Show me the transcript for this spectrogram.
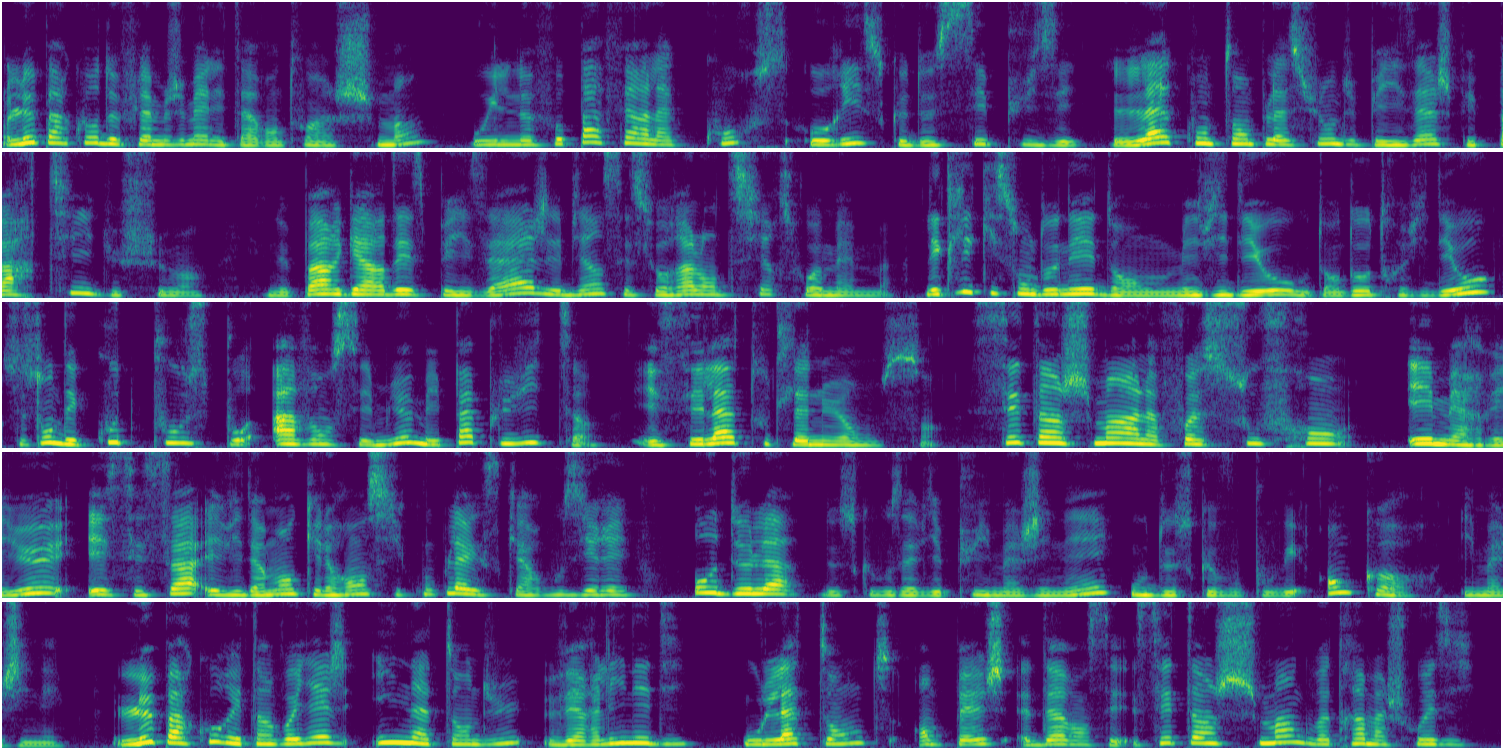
Le parcours de Flamme Jumelle est avant tout un chemin où il ne faut pas faire la course au risque de s'épuiser. La contemplation du paysage fait partie du chemin. Ne pas regarder ce paysage, eh bien, c'est se ralentir soi-même. Les clés qui sont données dans mes vidéos ou dans d'autres vidéos, ce sont des coups de pouce pour avancer mieux, mais pas plus vite. Et c'est là toute la nuance. C'est un chemin à la fois souffrant et merveilleux, et c'est ça évidemment qui le rend si complexe, car vous irez au-delà de ce que vous aviez pu imaginer ou de ce que vous pouvez encore imaginer. Le parcours est un voyage inattendu vers l'inédit, où l'attente empêche d'avancer. C'est un chemin que votre âme a choisi.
